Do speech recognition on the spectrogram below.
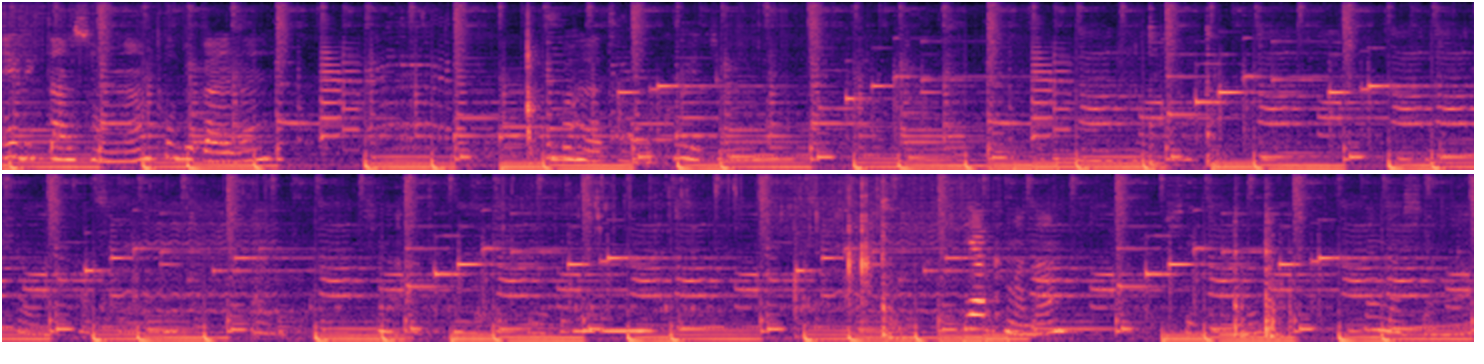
Eridikten sonra pul biber ve Baharatını da koyacağım. Yakmadan bu şekilde yavaş yavaş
